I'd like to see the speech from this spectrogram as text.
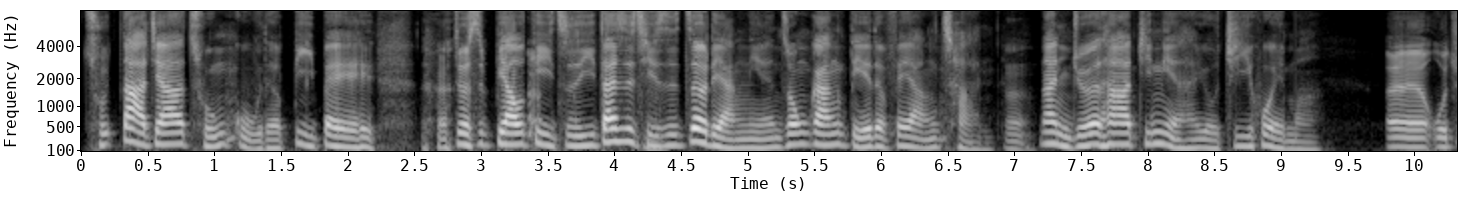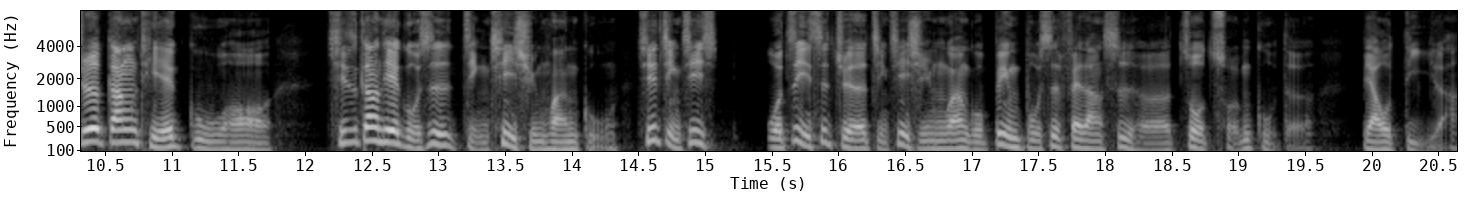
存大家存股的必备，就是标的之一。但是其实这两年中钢跌得非常惨。嗯，那你觉得它今年还有机会吗？呃，我觉得钢铁股哦，其实钢铁股是景气循环股。其实景气，我自己是觉得景气循环股并不是非常适合做存股的标的啦，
